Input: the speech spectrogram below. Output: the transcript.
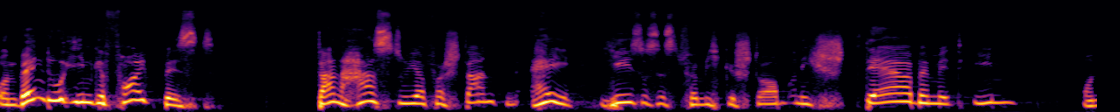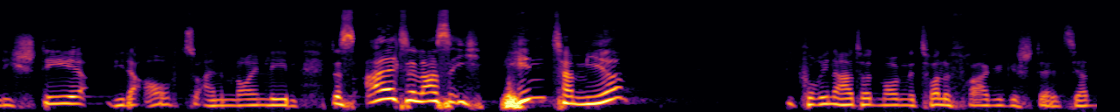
und wenn du ihm gefolgt bist, dann hast du ja verstanden, hey, Jesus ist für mich gestorben und ich sterbe mit ihm und ich stehe wieder auf zu einem neuen Leben. Das Alte lasse ich hinter mir. Die Corinna hat heute Morgen eine tolle Frage gestellt. Sie hat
